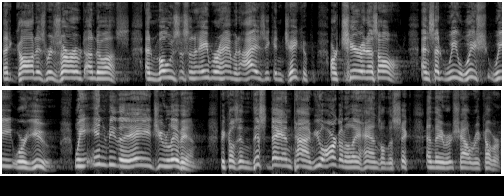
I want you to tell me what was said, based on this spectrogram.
that God has reserved unto us. And Moses and Abraham and Isaac and Jacob are cheering us on and said, We wish we were you. We envy the age you live in because in this day and time you are going to lay hands on the sick and they shall recover.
